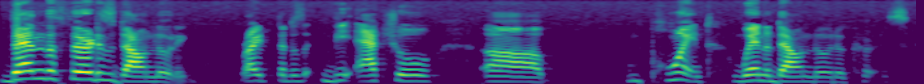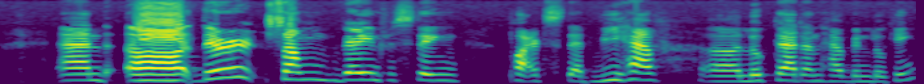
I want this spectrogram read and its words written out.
then the third is downloading, right? That is the actual uh, point when a download occurs. And uh, there are some very interesting parts that we have uh, looked at and have been looking.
